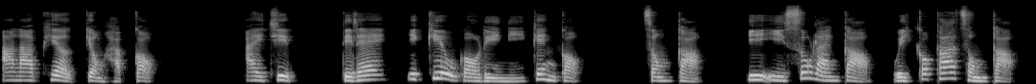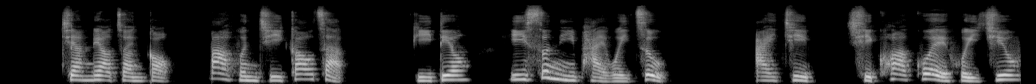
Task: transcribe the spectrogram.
阿拉伯共和国。埃及伫咧一九五二年建国，宗教以伊斯兰教为国家宗教，占了全国。百分之九十，其中以逊尼派为主。埃及是跨过非洲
